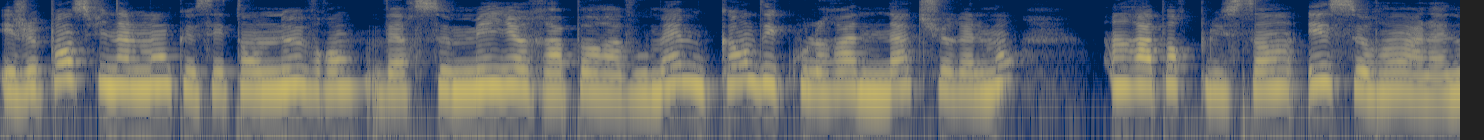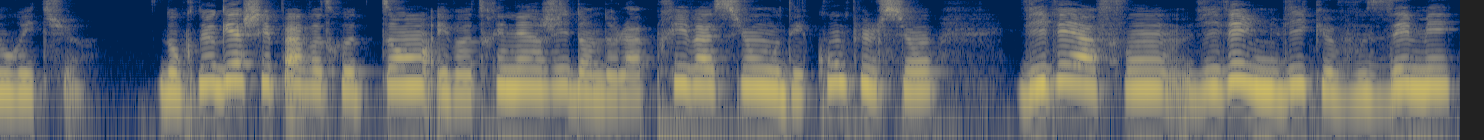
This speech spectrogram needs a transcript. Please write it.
Et je pense finalement que c'est en œuvrant vers ce meilleur rapport à vous-même qu'en découlera naturellement un rapport plus sain et serein à la nourriture. Donc ne gâchez pas votre temps et votre énergie dans de la privation ou des compulsions, vivez à fond, vivez une vie que vous aimez,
